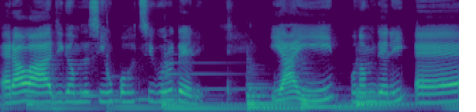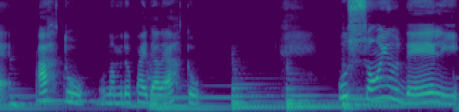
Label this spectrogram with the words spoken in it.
era lá, digamos assim, o porto seguro dele. E aí, o nome dele é Arthur. O nome do pai dela é Arthur. O sonho dele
